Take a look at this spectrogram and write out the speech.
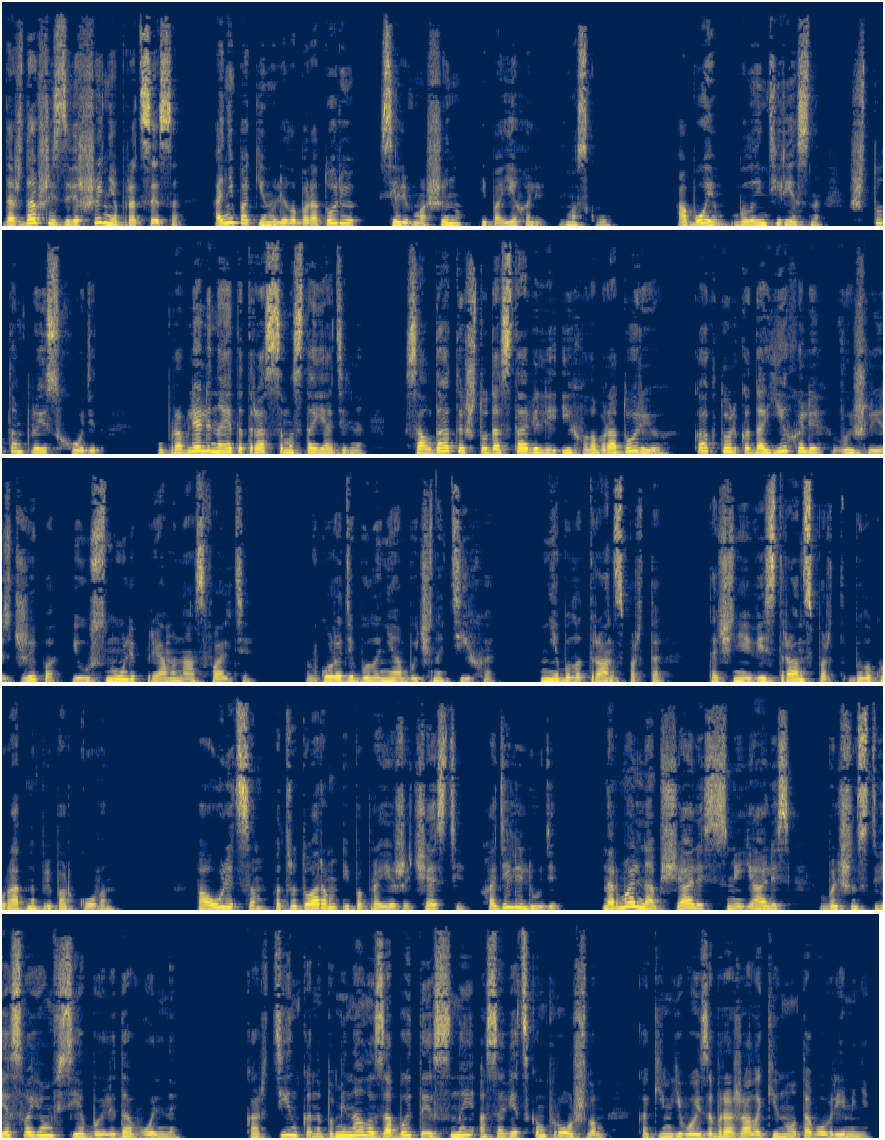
Дождавшись завершения процесса, они покинули лабораторию, сели в машину и поехали в Москву. Обоим было интересно, что там происходит. Управляли на этот раз самостоятельно. Солдаты, что доставили их в лабораторию, как только доехали, вышли из джипа и уснули прямо на асфальте. В городе было необычно тихо. Не было транспорта. Точнее, весь транспорт был аккуратно припаркован. По улицам, по тротуарам и по проезжей части ходили люди. Нормально общались, смеялись, в большинстве своем все были довольны. Картинка напоминала забытые сны о советском прошлом, каким его изображало кино того времени.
